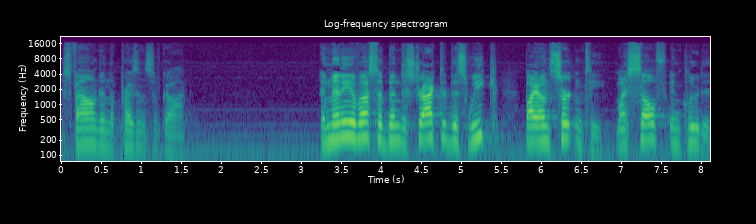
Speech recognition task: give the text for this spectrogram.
is found in the presence of God. And many of us have been distracted this week by uncertainty, myself included.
